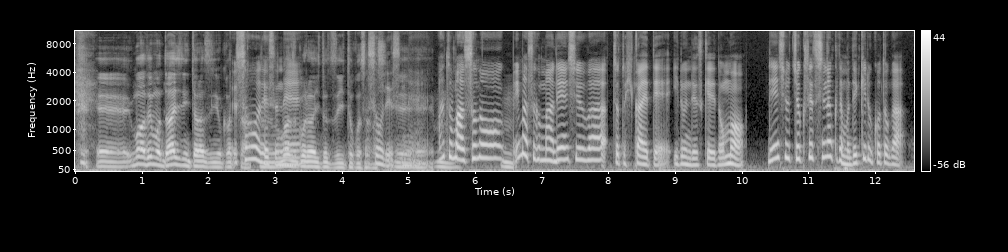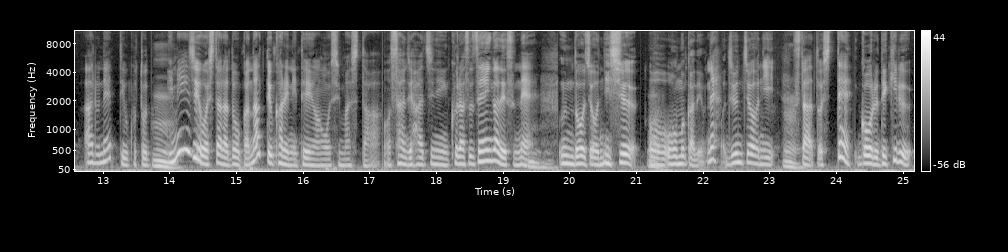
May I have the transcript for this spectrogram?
えーまあでも大事に至らずによかった。そうですね。んまずこれは一ついいとこ探しそうですね。えーあとまあその、うん。今すぐまあ練習はちょっと控えているんですけれども練習直接しなくてもできることがあるねっていうこと、うん。イメージをしたらどうかなっていう彼に提案をしました。38人クラス全員がですね、運動場2周を大向かでね順調にスタートしてゴールできる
